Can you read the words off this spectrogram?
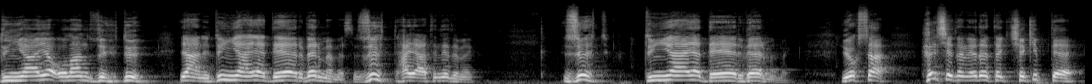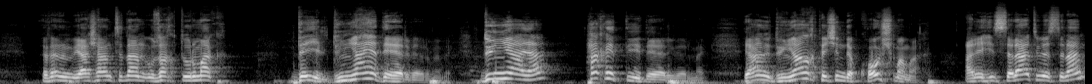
dünyaya olan zühdü. Yani dünyaya değer vermemesi. Zühd hayatı ne demek? Zühd, dünyaya değer vermemek. Yoksa her şeyden edetek çekip de efendim yaşantıdan uzak durmak değil, dünyaya değer vermemek. Dünyaya hak ettiği değeri vermek. Yani dünyalık peşinde koşmamak. Aleyhissalatü vesselam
